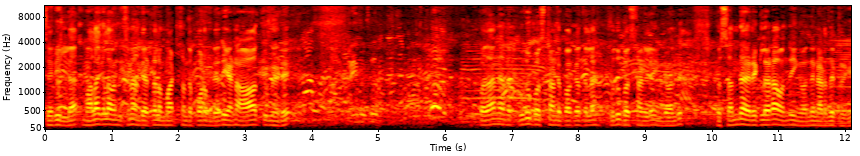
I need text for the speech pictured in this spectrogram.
சரியில்லை. மழைகள்லாம் வந்துச்சுன்னா அந்த இடத்துல மாட்டு சந்தை போட முடியாது. ஏன்னா ஆத்துமேடு இப்போதாங்க அந்த புது பஸ் ஸ்டாண்டு பக்கத்தில் புது பஸ் ஸ்டாண்டில் இங்கே வந்து இப்போ சந்தை ரெகுலராக வந்து இங்கே வந்து கேள்வி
